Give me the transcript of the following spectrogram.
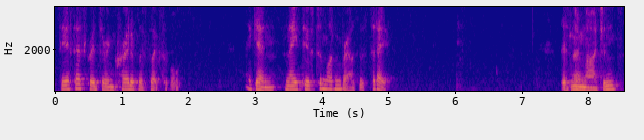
CSS grids are incredibly flexible. Again, native to modern browsers today. There's no margins,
